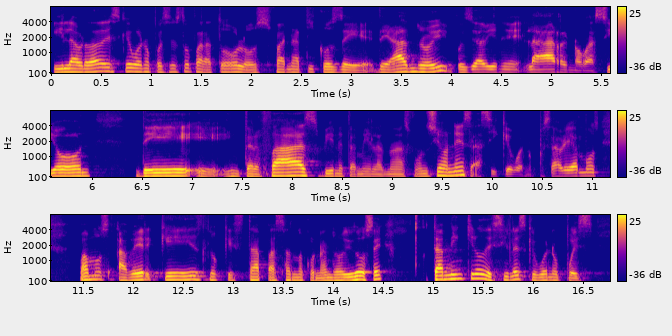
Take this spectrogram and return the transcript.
Y la verdad es que, bueno, pues esto para todos los fanáticos de, de Android, pues ya viene la renovación, de eh, interfaz, viene también las nuevas funciones, así que bueno, pues habríamos, vamos a ver qué es lo que está pasando con Android 12. También quiero decirles que bueno, pues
